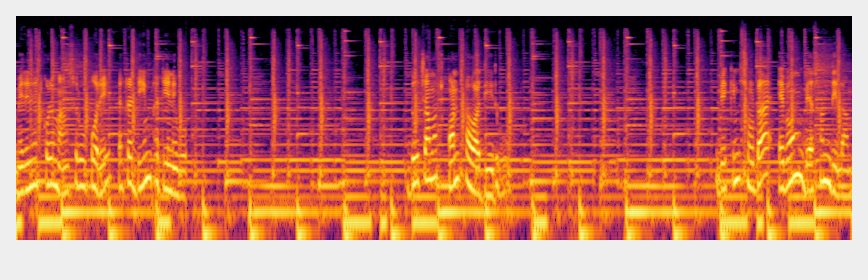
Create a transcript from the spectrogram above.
ম্যারিনেট করে মাংসের উপরে একটা ডিম ফাটিয়ে নেব। দু চামচ কর্নফ্লাওয়ার দিয়ে দেবো। বেকিং সোডা এবং বেসন দিলাম।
